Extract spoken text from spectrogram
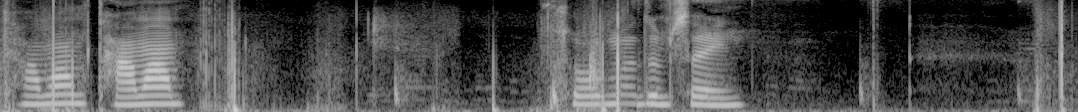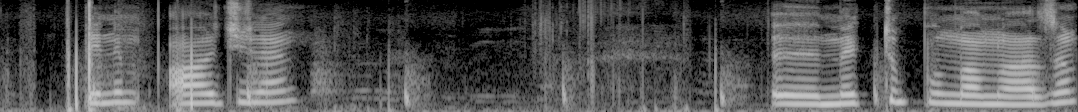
tamam tamam. Sormadım sayın. Benim acilen e, mektup bulmam lazım.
